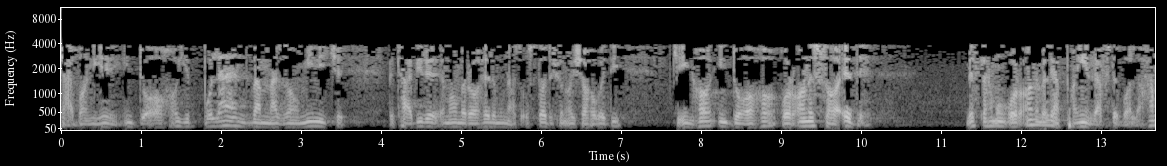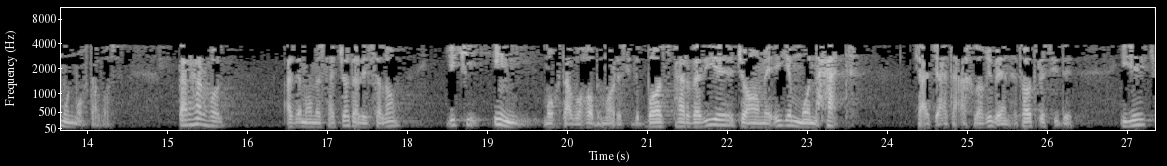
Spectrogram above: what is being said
شعبانیه این دعاهای بلند و مزامینی که به تعبیر امام راحلمون از استادشون های شهابدی که اینها این دعاها قرآن ساعده. مثل همون قرآن ولی از پایین رفته بالا همون محتواست. در هر حال از امام سجاد علیه السلام یکی این محتواها به ما رسیده. بازپروری جامعه منحت. که از جهت اخلاقی به انحطاط رسیده. یک.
